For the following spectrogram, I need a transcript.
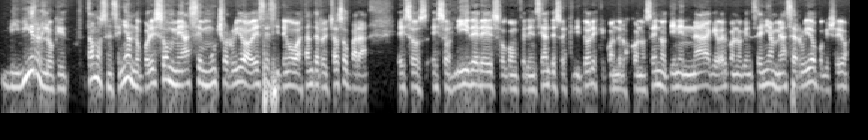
vivir lo que estamos enseñando. Por eso me hace mucho ruido a veces y tengo bastante rechazo para esos, esos líderes o conferenciantes o escritores que cuando los conoces no tienen nada que ver con lo que enseñan. Me hace ruido porque yo digo,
